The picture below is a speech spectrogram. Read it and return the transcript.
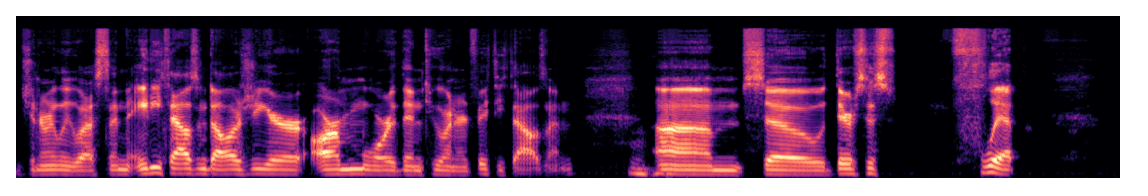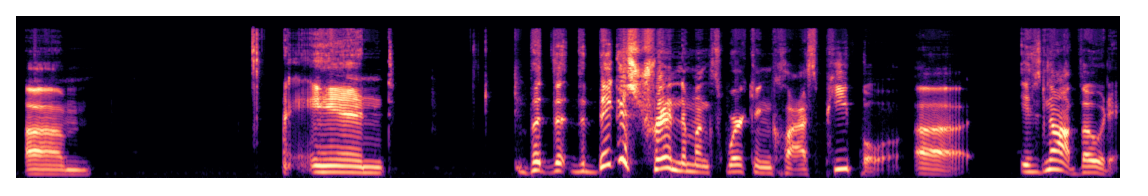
generally less than eighty thousand dollars a year, are more than two hundred fifty thousand. Mm-hmm. Um, so there's this flip, um, and but the the biggest trend amongst working class people uh, is not voting.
